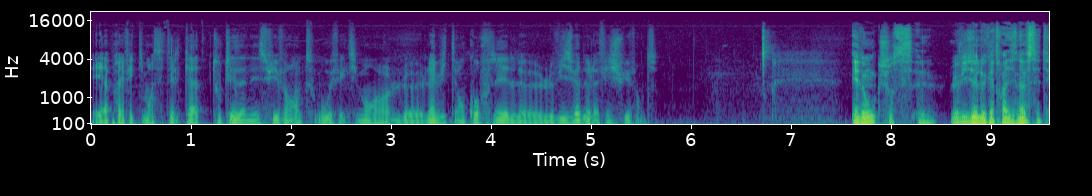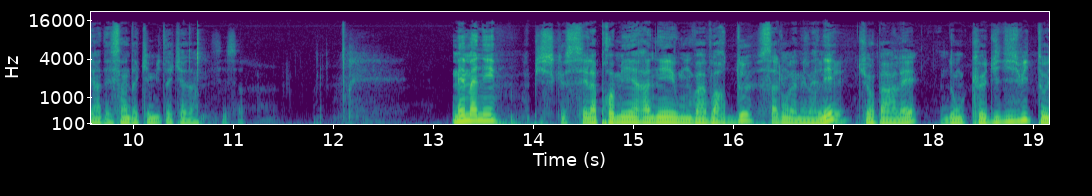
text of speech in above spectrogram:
Et après, effectivement, c'était le cas toutes les années suivantes, où effectivement, l'invité en cours faisait le, le visuel de l'affiche suivante. Et donc, sur ce- le visuel de 99, c'était un dessin d'Akemi Takada. C'est ça. Même année, puisque c'est la première année où on va avoir deux salons la même année, fait. tu en parlais. Donc, euh, du 18 au,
